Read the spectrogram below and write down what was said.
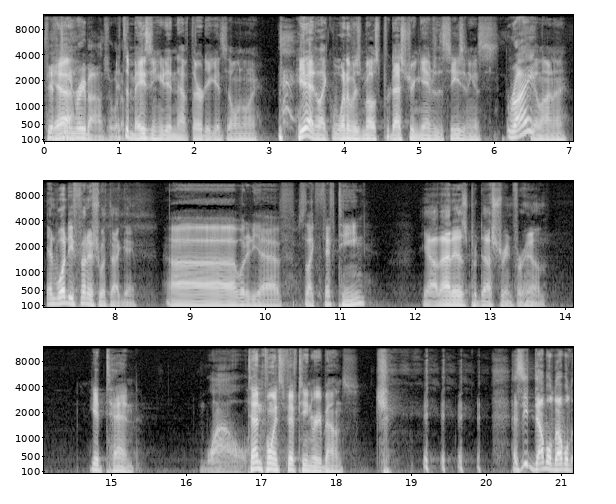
15 Yeah. rebounds or whatever. It's amazing he didn't have 30 against Illinois. he had like one of his most pedestrian games of the season against right. Illini. And what did he finish with that game? Uh, what did he have? It's like 15. Yeah, that is pedestrian for him. He had 10. Wow. 10 points, 15 rebounds. Has he double doubled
